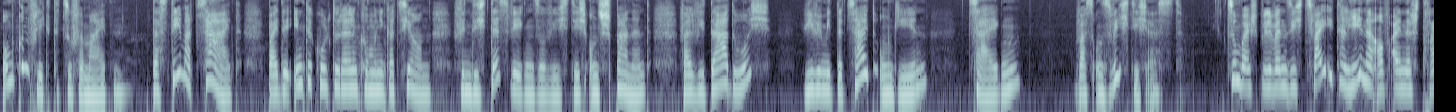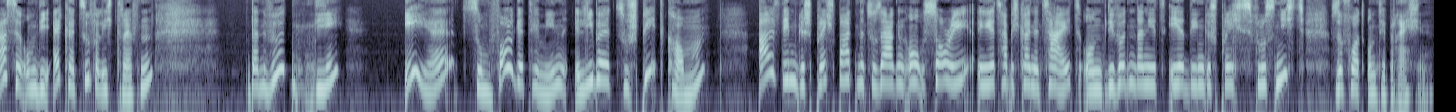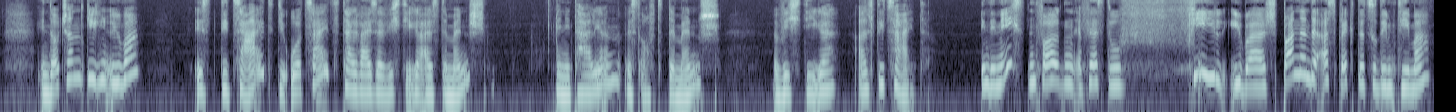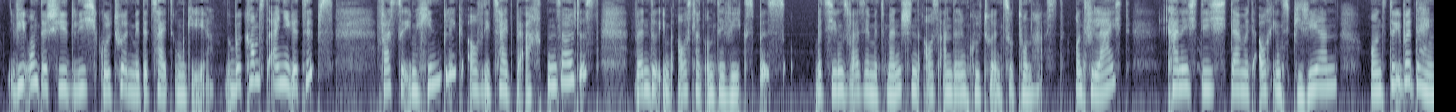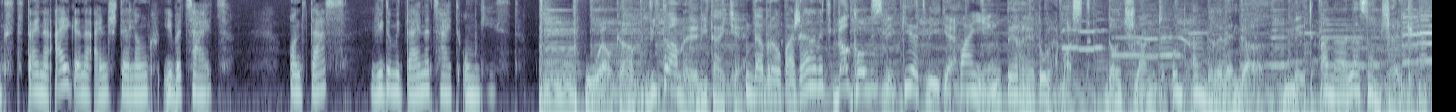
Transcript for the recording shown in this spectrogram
um Konflikte zu vermeiden? Das Thema Zeit bei der interkulturellen Kommunikation finde ich deswegen so wichtig und spannend, weil wir dadurch wie wir mit der Zeit umgehen, zeigen, was uns wichtig ist. Zum Beispiel, wenn sich zwei Italiener auf einer Straße um die Ecke zufällig treffen, dann würden die eher zum Folgetermin lieber zu spät kommen, als dem Gesprächspartner zu sagen, oh, sorry, jetzt habe ich keine Zeit und die würden dann jetzt eher den Gesprächsfluss nicht sofort unterbrechen. In Deutschland gegenüber ist die Zeit, die Uhrzeit teilweise wichtiger als der Mensch. In Italien ist oft der Mensch wichtiger als die Zeit. In den nächsten Folgen erfährst du viel über spannende Aspekte zu dem Thema, wie unterschiedlich Kulturen mit der Zeit umgehen. Du bekommst einige Tipps, was du im Hinblick auf die Zeit beachten solltest, wenn du im Ausland unterwegs bist, beziehungsweise mit Menschen aus anderen Kulturen zu tun hast. Und vielleicht kann ich dich damit auch inspirieren und du überdenkst deine eigene Einstellung über Zeit und das, wie du mit deiner Zeit umgehst. Welcome. Witamy. Witajcie. Добро пожаловать! Welcome. Sveiki atvykę. 欢迎 Tere tulemast. Deutschland und andere Länder mit Anna Lasonczek.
